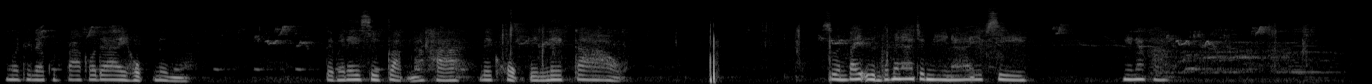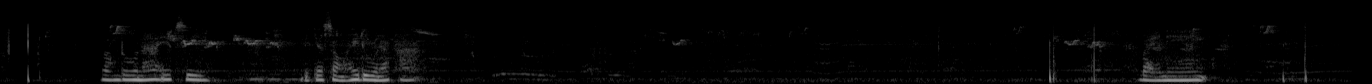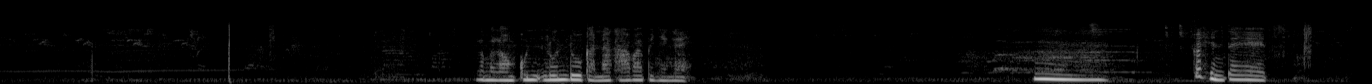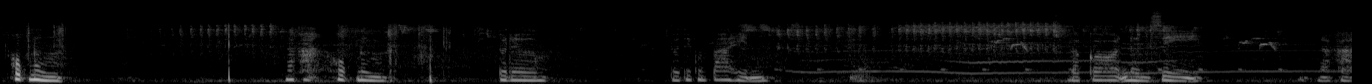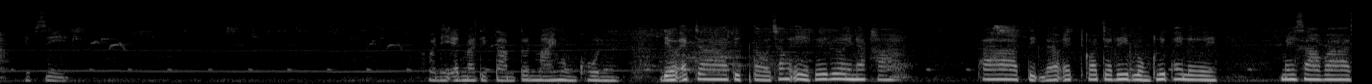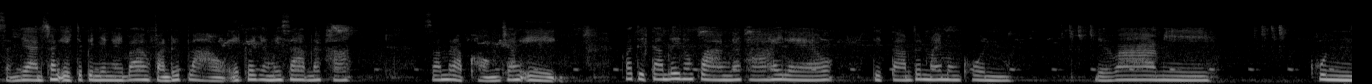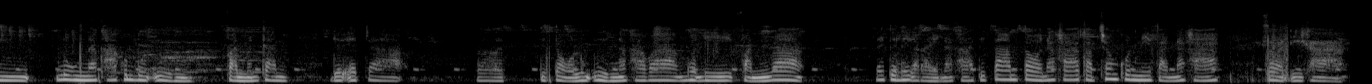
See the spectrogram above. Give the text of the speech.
งวดที่แล้วคุณป้าก็ได้หกหนึ่งแต่ไม่ได้ซื้อกลับนะคะ เลขหกเป็นเลขเก้าส่วนใบอื่นก็ไม่น่าจะมีนะ FC นี่นะคะ ลองดูนะ FC เดี๋ยวจะส่องให้ดูนะคะ ใบนี้เรามาลองคุณลุ้นดูกันนะคะ ว่าเป็นยังไง อืม ก็เห็นแต่หกหนึ่งนะคะหกหนึ่งตัวเดิม ตัวที่คุณป้าเห็น แล้วก็หนึ่งสี่ นะคะ F4 วันนี้แอดมาติดตามต้นไม้มงคล เดี๋ยวแอดจะติดต่อช่างเอกเรื่อยๆนะคะ ถ้าติดแล้วแอดก็จะรีบลงคลิปให้เลย ไม่ทราบว่าสัญญาณช่างเอกจะเป็นยังไงบ้างฝันหรือเปล่าเอ็ดก็ยังไม่ทราบนะคะสำหรับของช่างเอก ก็ติดตามเลขน้องกวางนะคะให้แล้ว ติดตามต้นไม้มงคล เดี๋ยวว่ามีคุณลุงนะคะ คุณลุงอื่น ฝันเหมือนกัน เดี๋ยวแอดจะติดต่อลุงอื่นนะคะ ว่างวดนี้ฝันว่าได้ตัวเลขอะไรนะคะ ติดตามต่อนะคะกับช่องคุณมีฝันนะคะ สวัสดีค่ะ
